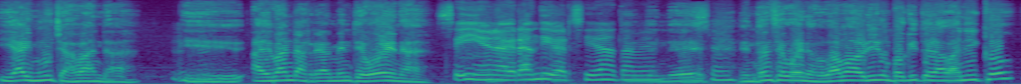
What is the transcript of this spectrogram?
Y hay muchas bandas Y hay bandas realmente buenas. Sí, una gran diversidad también. Entonces, bueno, vamos a abrir un poquito el abanico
